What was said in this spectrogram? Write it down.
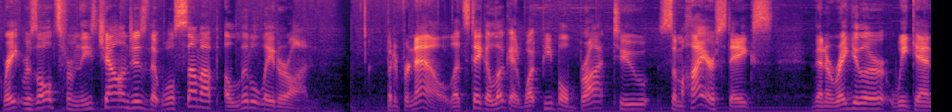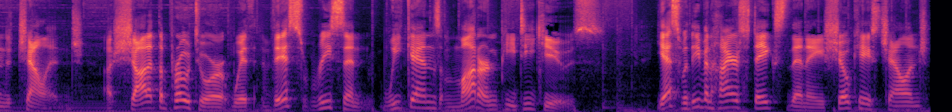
Great results from these challenges that we'll sum up a little later on. But for now, let's take a look at what people brought to some higher stakes than a regular weekend challenge. A shot at the Pro Tour with this recent weekend's modern PTQs. Yes, with even higher stakes than a showcase challenge,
